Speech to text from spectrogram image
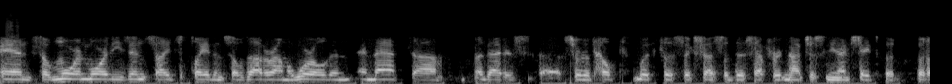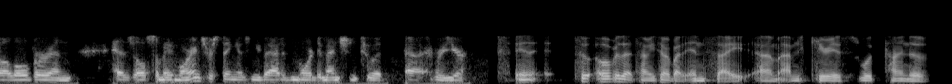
And so more and more of these insights play themselves out around the world, and and that um, that has uh, sort of helped with the success of this effort, not just in the United States, but but all over, and has also made more interesting as we've added more dimension to it uh, every year. And so over that time, you talk about insight. Um, I'm just curious, what kind of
